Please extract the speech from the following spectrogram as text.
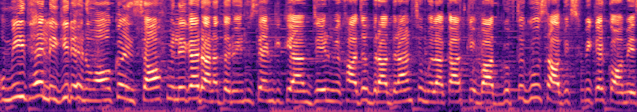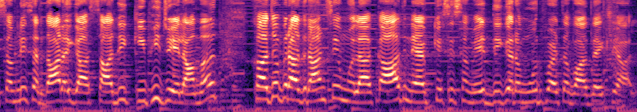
उम्मीद है लीगी रहनुमाओं को इंसाफ मिलेगा। राना तरवीन हुसैन की कैंप जेल में खाजा बरदरान से मुलाकात के बाद गुफ्तगु। सबक स्पीकर कौमी असम्बली सरदार अयाज सादिक की भी जेल आमद। खाजा बरदरान से मुलाकात, नैब केसी समेत दीगर अमूर पर तबादला ख्याल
